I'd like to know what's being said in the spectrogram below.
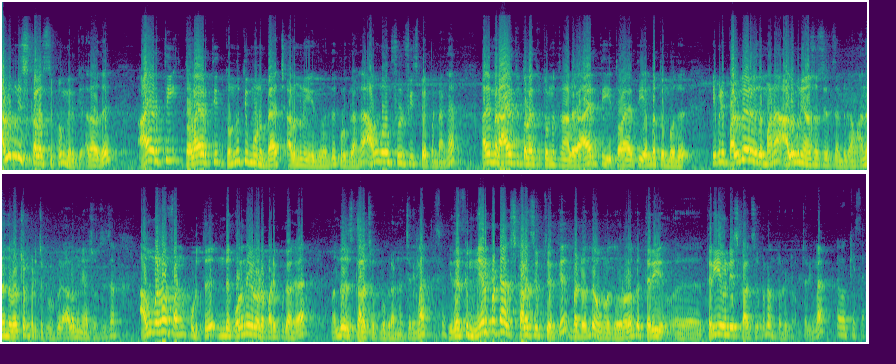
அலுமினி ஸ்காலர்ஷிப்பும் இருக்கு. அதாவது ஆயிரத்தி தொள்ளாயிரத்தி தொண்ணூற்றி மூணு பேட்ச் அலுமினி இது வந்து கொடுக்குறாங்க. அவங்களும் ஃபுல் ஃபீஸ் பே பண்ணுறாங்க அதே மாதிரி ஆயிரத்தி தொள்ளாயிரத்தி தொண்ணூற்றி நாலு ஆயிரத்தி தொள்ளாயிரத்தி எண்பத்தொம்போது இப்படி பல்வேறு விதமான அலுமினி அசோசியேஷன் இருக்காங்க. அந்தந்த வருஷம் படிச்சு கொடுக்குற அலுமினி அசோசியேஷன் அவங்கெல்லாம் ஃபண்ட் கொடுத்து இந்த குழந்தைகளோட படிப்புக்காக வந்து ஸ்காலர்ஷிப் கொடுக்குறாங்க சரிங்களா? இதற்கு மேற்பட்ட ஸ்காலர்ஷிப்ஸ் இருக்கு பட் வந்து உங்களுக்கு ஓரளவுக்கு தெரிய தெரிய வேண்டிய ஸ்காலர்ஷிப் நம்ம சொல்லிட்டோம் சரிங்களா? ஓகே சார்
